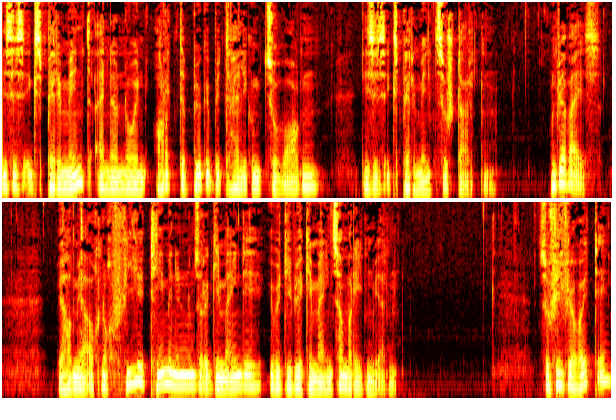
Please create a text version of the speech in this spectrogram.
dieses Experiment einer neuen Art der Bürgerbeteiligung zu wagen, dieses Experiment zu starten. Und wer weiß, wir haben ja auch noch viele Themen in unserer Gemeinde, über die wir gemeinsam reden werden. So viel für heute.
